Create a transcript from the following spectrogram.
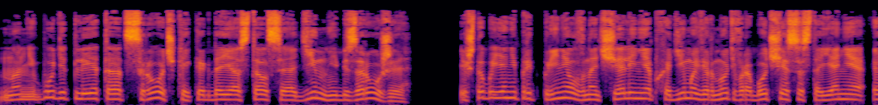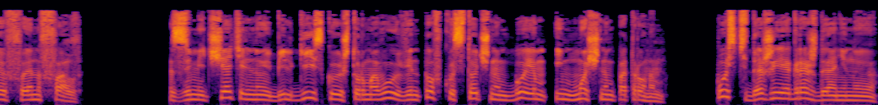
Но не будет ли это отсрочкой, когда я остался один и без оружия? И чтобы я не предпринял, вначале необходимо вернуть в рабочее состояние FN FAL. Замечательную бельгийскую штурмовую винтовку с точным боем и мощным патроном. Пусть даже и огражданенную,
